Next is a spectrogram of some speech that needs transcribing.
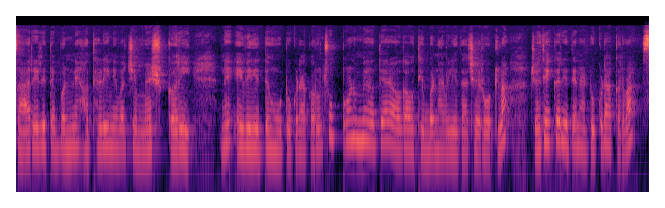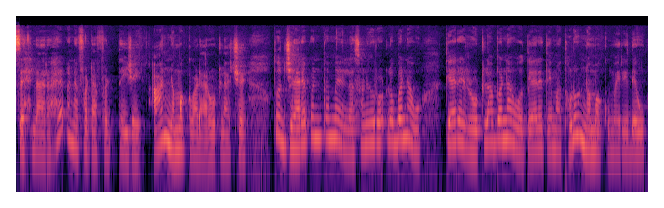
સારી રીતે બંને હથેળીની વચ્ચે મેશ કરી ને એવી રીતે હું ટુકડા કરું છું. પણ મેં અત્યારે અગાઉથી બનાવી લીધા છે રોટલા, જેથી કરી તેના ટુકડા કરવા સહેલા રહે અને ફટાફટ થઈ જાય. આ નમકવાળા રોટલા છે. તો જ્યારે પણ તમે લસણીયો રોટલો બનાવો, ત્યારે રોટલા બનાવો ત્યારે તેમાં થોડું નમક ઉમેરી દેવું.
